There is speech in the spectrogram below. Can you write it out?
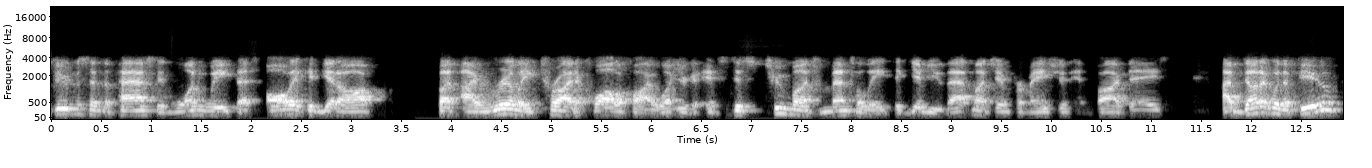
students in the past in one week. That's all they could get off. But I really try to qualify what you're. It's just too much mentally to give you that much information in five days. I've done it with a few.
